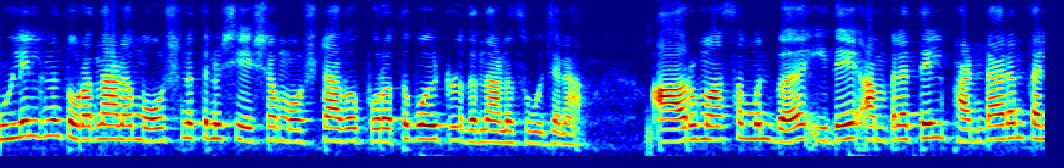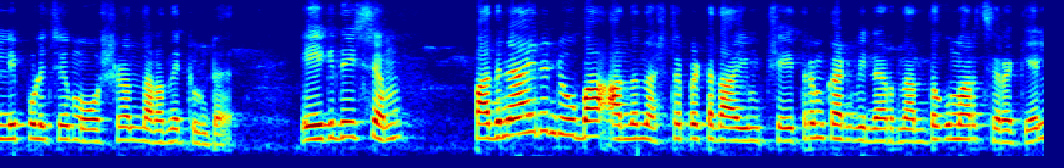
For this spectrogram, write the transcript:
ഉള്ളിൽ നിന്ന് തുറന്നാണ് മോഷണത്തിനു ശേഷം മോഷ്ടാവ് പുറത്തുപോയിട്ടുള്ളതെന്നാണ് സൂചന. ആറുമാസം മുൻപ് ഇതേ അമ്പലത്തിൽ ഭണ്ഡാരം തല്ലിപ്പൊളിച്ച് മോഷണം നടന്നിട്ടുണ്ട്. ഏകദേശം പതിനായിരം രൂപ അന്ന് നഷ്ടപ്പെട്ടതായും ക്ഷേത്രം കൺവീനർ നന്ദകുമാർ ചിറക്കൽ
